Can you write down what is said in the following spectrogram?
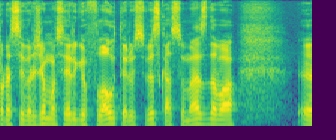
prasiveržimus irgi flauterius viską sumesdavo. E,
